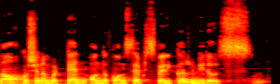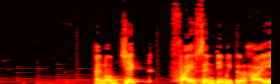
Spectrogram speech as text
Now question number ten on the concept spherical mirrors an object five centimetre high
